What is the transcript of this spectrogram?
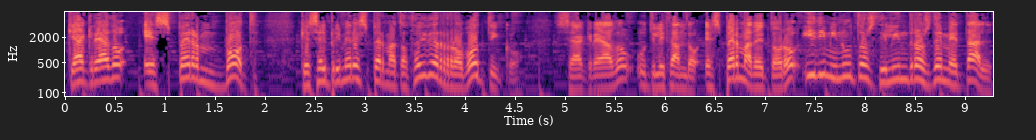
que ha creado SpermBot que es el primer espermatozoide robótico. Se ha creado utilizando esperma de toro y diminutos cilindros de metal.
